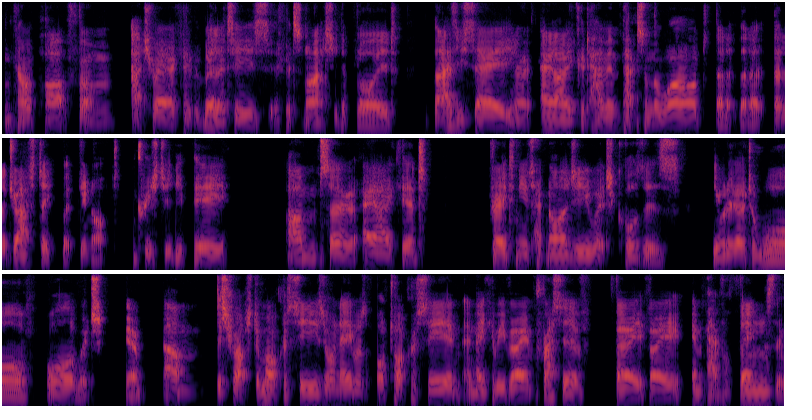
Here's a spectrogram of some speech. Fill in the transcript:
can come apart from actual AI capabilities if it's not actually deployed. But as you say, you know, AI could have impacts on the world that are, that are, that are drastic but do not increase GDP. Um, so AI could create a new technology which causes people to go to war, or which you know um, disrupts democracies or enables autocracy, and, and they can be very impressive, very very impactful things that,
